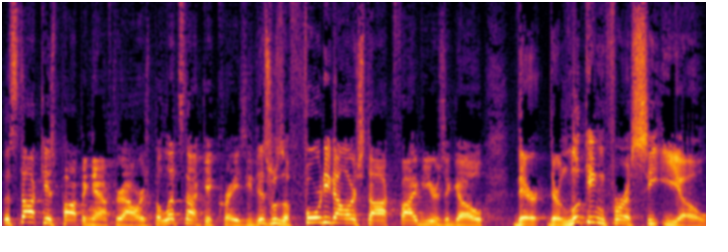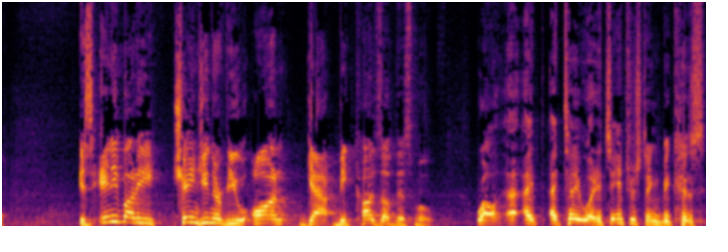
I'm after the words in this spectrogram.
the stock is popping after hours, but let's not get crazy. This was a forty dollars stock five years ago. They're they're looking for a CEO. Is anybody changing their view on Gap because of this move? Well, I, I tell you what, it's interesting because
